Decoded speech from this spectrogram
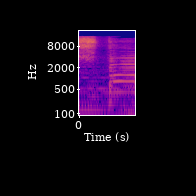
Cristo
